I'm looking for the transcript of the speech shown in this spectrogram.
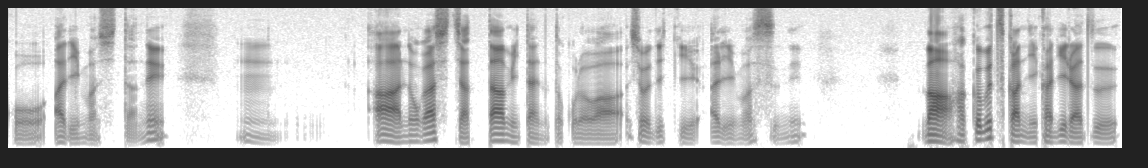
構ありましたね。うん。ああ、逃しちゃったみたいなところは正直ありますね。まあ、博物館に限らず、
